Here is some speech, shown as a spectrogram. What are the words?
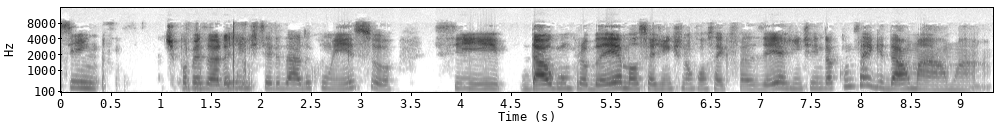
Sim, tipo, apesar da gente ter lidado com isso, se dá algum problema ou se a gente não consegue fazer, a gente ainda consegue dar uma, uma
